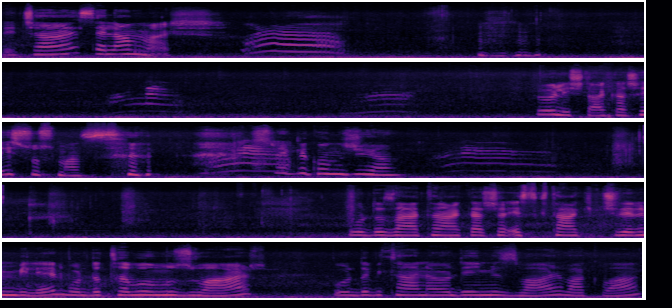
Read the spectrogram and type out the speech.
Reçel selam ver. Böyle işte arkadaşlar hiç susmaz. Sürekli konuşuyor. Burada zaten arkadaşlar eski takipçilerim bilir. Burada tavuğumuz var. Burada bir tane ördeğimiz var. Vak vak.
